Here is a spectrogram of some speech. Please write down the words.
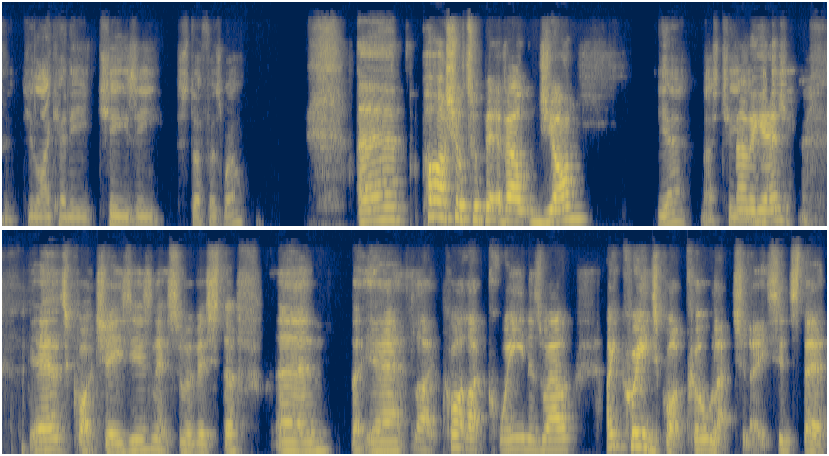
Do you like any cheesy stuff as well? Um, partial to a bit of Elton John. Yeah, that's cheesy. And again, yeah, that's quite cheesy, isn't it? Some of his stuff. Um, but yeah, like quite like Queen as well. I think Queen's quite cool actually. Since the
